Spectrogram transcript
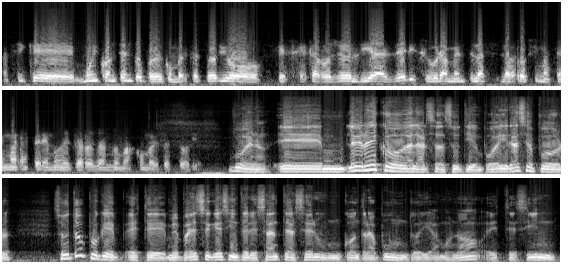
Así que muy contento por el conversatorio que se desarrolló el día de ayer y seguramente la, la próxima semana estaremos desarrollando más conversatorios. Bueno, eh, le agradezco Galarza su tiempo y eh, gracias por, sobre todo porque este, me parece que es interesante hacer un contrapunto, digamos, ¿no? Este, sin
